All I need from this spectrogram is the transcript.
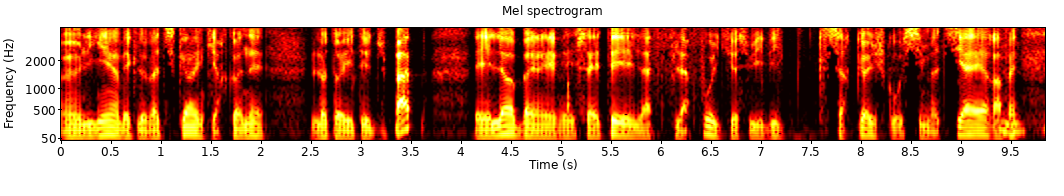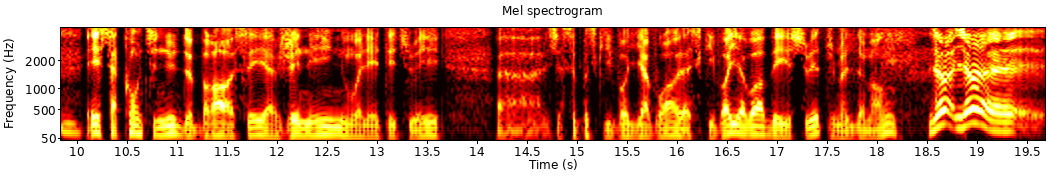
un lien avec le Vatican et qui reconnaît l'autorité du pape. Et là, ben, ça a été la, foule qui a suivi le cercueil jusqu'au cimetière, enfin, mm, mm. et ça continue de brasser à Génine où elle a été tuée. Euh, je ne sais pas ce qu'il va y avoir. Est-ce qu'il va y avoir des suites? Je me le demande. Là, là. Euh,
